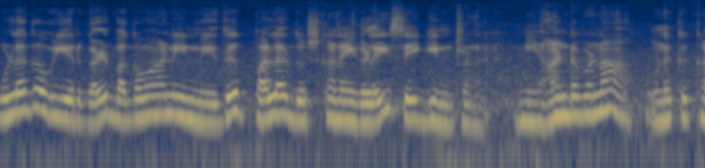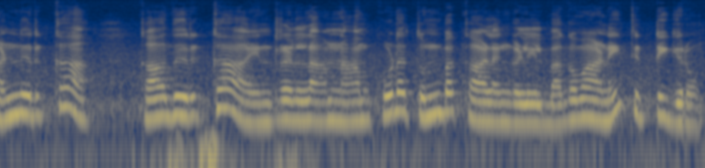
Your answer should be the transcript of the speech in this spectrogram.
உலக உயிர்கள் பகவானின் மீது பல துஷ்கனைகளை செய்கின்றன. நீ ஆண்டவனா? உனக்கு கண் இருக்கா? காது இருக்கா? என்றெல்லாம் நாம் கூட துன்ப காலங்களில் பகவானை திட்டுகிறோம்.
